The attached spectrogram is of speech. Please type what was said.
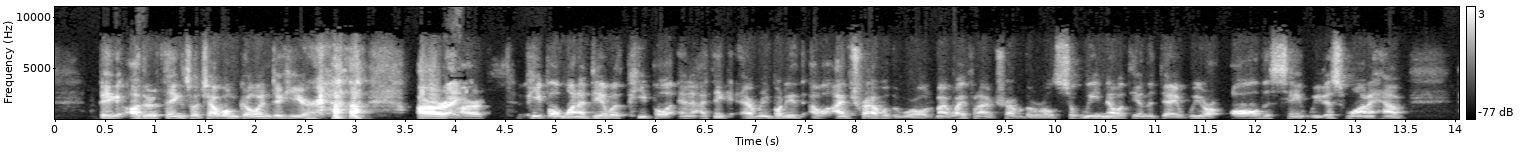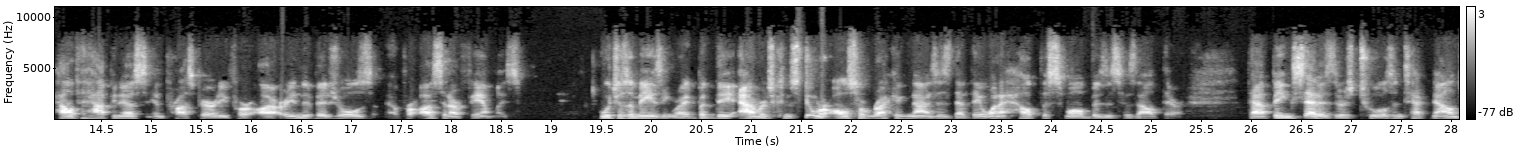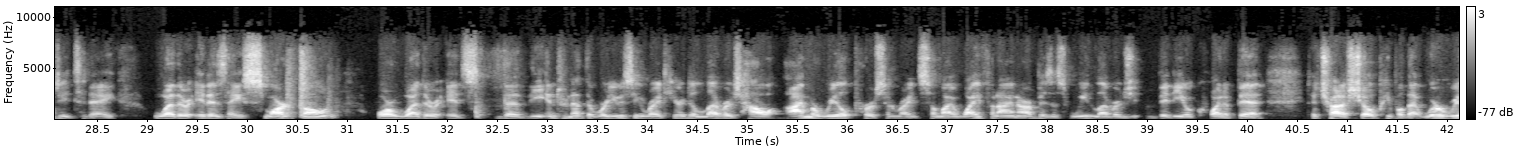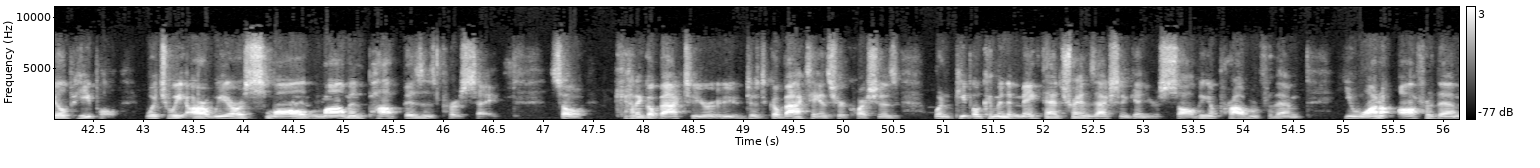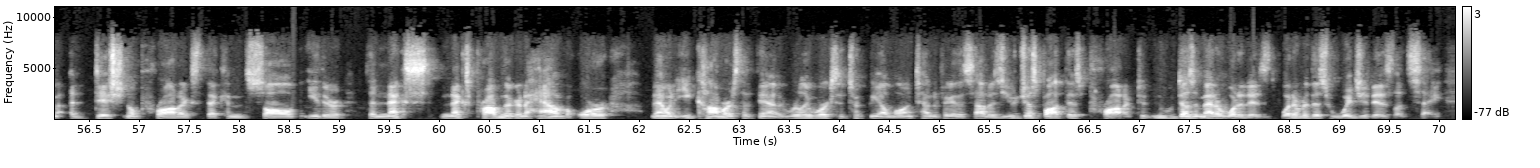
big other things, which I won't go into here, are right. are people want to deal with people. And i think everybody oh, i've traveled the world. My wife and i have traveled the world. So we know at the end of the day we are all the same. We just want to have health happiness and prosperity for our individuals for us and our families which is amazing right but the average consumer also recognizes that they want to help the small businesses out there that being said is there's tools and technology today whether it is a smartphone or whether it's the the internet that we're using right here to leverage how I'm a real person, right? So my wife and I in our business, we leverage video quite a bit to try to show people that we're real people, which we are. We are a small mom and pop business per se. So kind of go back to your just go back to answer your question is when people come in to make that transaction again, you're solving a problem for them. You want to offer them additional products that can solve either the next next problem they're going to have or now in e-commerce the thing that really works. It took me a long time to figure this out is you just bought this product. It doesn't matter what it is whatever this widget is let's say.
